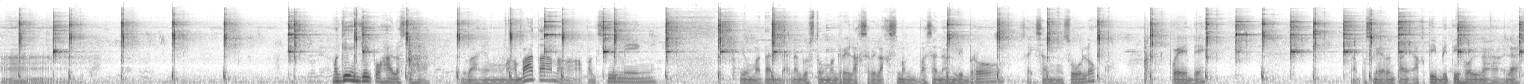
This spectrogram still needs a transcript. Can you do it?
Ah Magi-enjoy po halos lahat, 'di ba? Yung mga bata, mga kapag-swimming, yung matanda na gustong mag-relax-relax magbasa ng libro sa isang sulok, pwede. Tapos meron tayong activity hall na ila-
